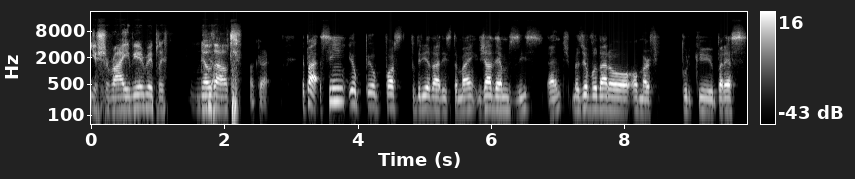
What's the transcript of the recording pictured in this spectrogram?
E o Shirai e Rhea Ripley. No doubt. Ok. Epá, sim, eu, eu posso, poderia dar isso também. Já demos isso antes, mas eu vou dar ao, ao Murphy, porque parece.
